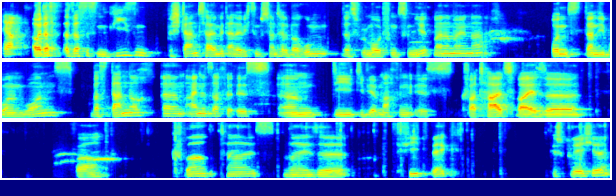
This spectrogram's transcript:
Ja. Aber das, also das ist ein Riesenbestandteil, mit einer wichtigen Bestandteil, warum das Remote funktioniert, meiner Meinung nach. Und dann die One-on-Ones. Was dann noch ähm, eine Sache ist, ähm, die, die wir machen, ist quartalsweise, quartalsweise Feedback-Gespräche.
